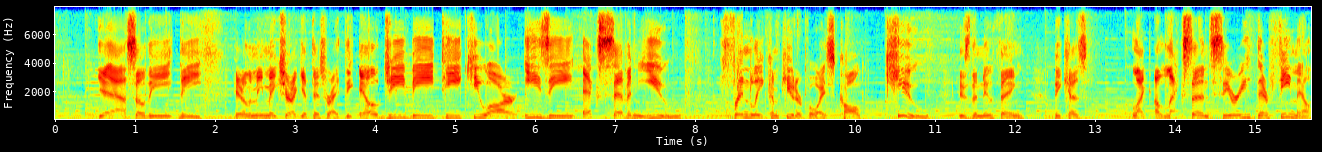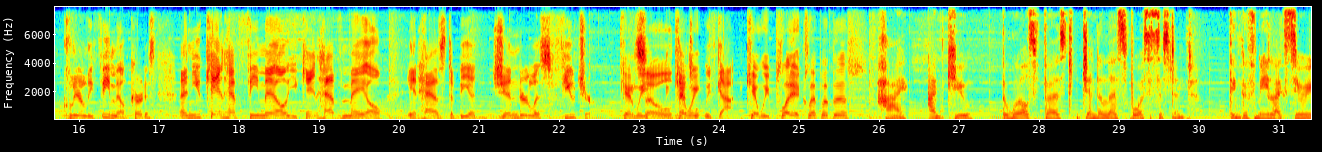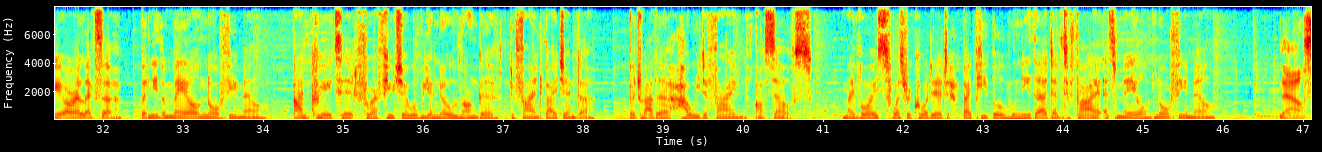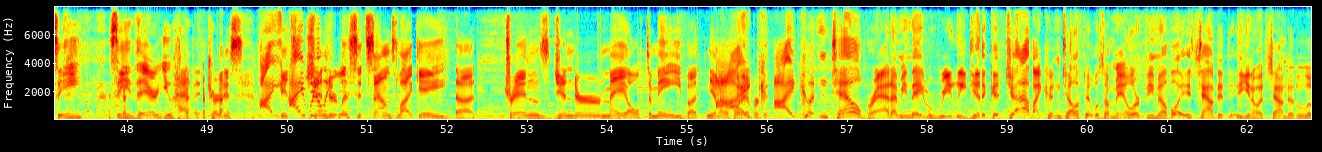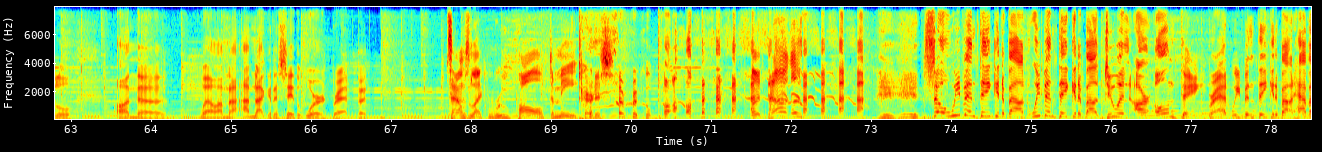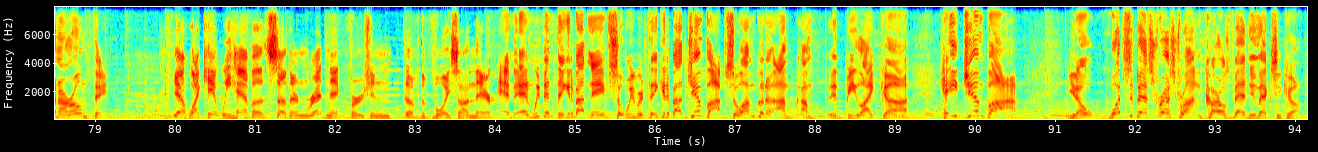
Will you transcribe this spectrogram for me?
Yeah, so the the here, let me make sure I get this right. The LGBTQR EZ friendly computer voice called Q is the new thing because like Alexa and Siri, they're female, clearly female, Curtis. And you can't have female, you can't have male. It has to be a genderless future. Can we? So can that's we, what we've got. Can we play a clip of this? Hi, I'm Q, the world's first genderless voice assistant. Think of me like Siri or Alexa, but neither male nor female. I'm created for a future where we are no longer defined by gender, but rather how we define ourselves. My voice was recorded by people who neither identify as male nor female. Now, see, see, there you have it, Curtis. I, it's I really, genderless. It sounds like a uh, transgender male to me, but you know, whatever. I, c- I couldn't tell, Brad. I mean, they really did a good job. I couldn't tell if it was a male or female voice. It sounded, you know, it sounded a little on the. Well, I'm not. I'm not going to say the word, Brad, but Sounds like RuPaul to me, Curtis. RuPaul. So we've been thinking about we've been thinking about doing our own thing, Brad. We've been thinking about having our own thing. yeah, why can't we have a southern redneck version of the voice on there? and and we've been thinking about names, so we were thinking about Jim Bob. So I'm gonna I'm I'm it'd be like, uh, hey Jim Bob, you know what's the best restaurant in Carlsbad, New Mexico?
